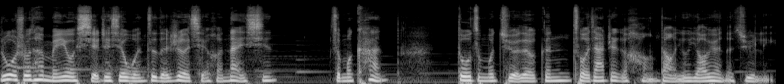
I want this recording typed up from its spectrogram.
如果说他没有写这些文字的热切和耐心，怎么看，都怎么觉得跟作家这个行当有遥远的距离。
